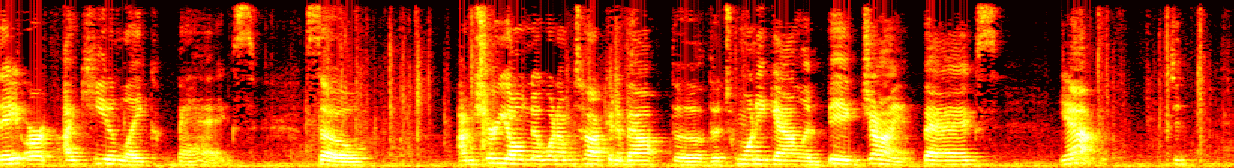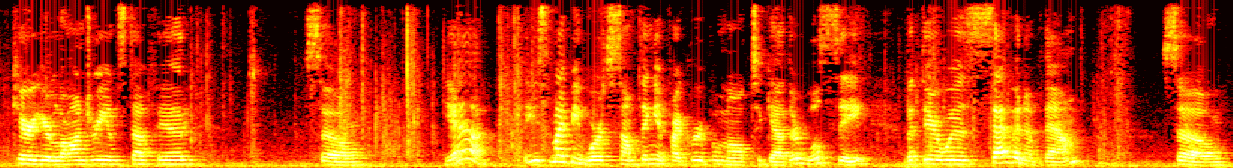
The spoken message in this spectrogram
they are IKEA-like bags. So I'm sure y'all know what I'm talking about. The, the 20 gallon big giant bags. Yeah, to carry your laundry and stuff in. So yeah, these might be worth something if I group them all together. We'll see. But there was seven of them. So,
